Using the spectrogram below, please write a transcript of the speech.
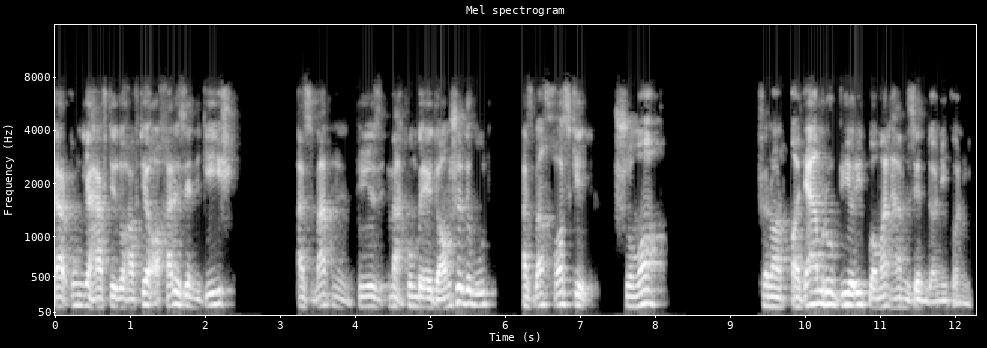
در اون یه هفته دو هفته آخر زندگیش از من توی محکوم به اعدام شده بود. از من خواست که شما فلان آدم رو بیارید با من هم زندانی کنید.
